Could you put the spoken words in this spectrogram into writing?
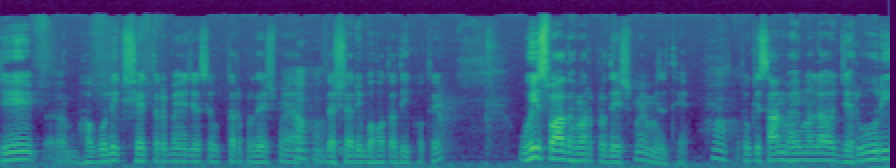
जे भौगोलिक क्षेत्र में जैसे उत्तर प्रदेश में दशहरी बहुत अधिक होते वही स्वाद हमारे प्रदेश में मिलते। हैं तो किसान भाई मतलब ज़रूरी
